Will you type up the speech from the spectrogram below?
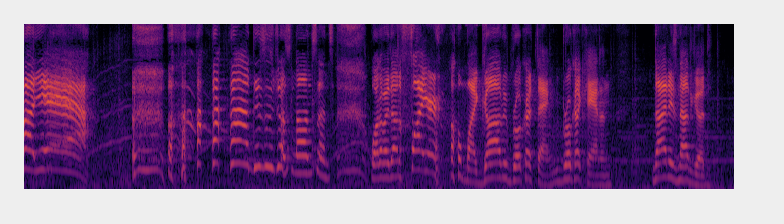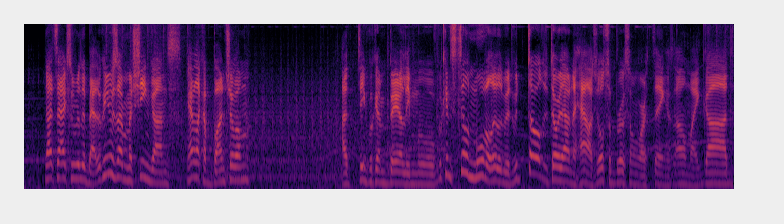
yeah! this is just nonsense. What have I done? Fire! Oh my god, we broke our tank. We broke our cannon. That is not good. That's actually really bad. We can use our machine guns. We have like a bunch of them. I think we can barely move. We can still move a little bit. We totally tore down the house. We also broke some of our things. Oh my god.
